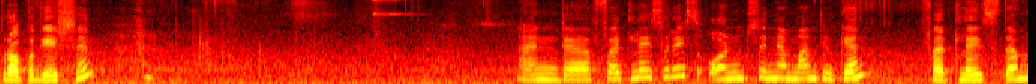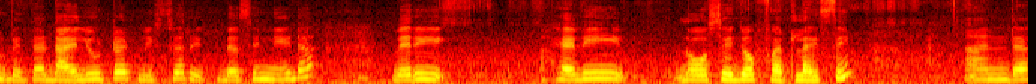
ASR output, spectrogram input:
propagation. And uh, fertilizer is once in a month you can fertilize them with a diluted mixture. It does not need a very heavy dosage of fertilizing. And uh,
